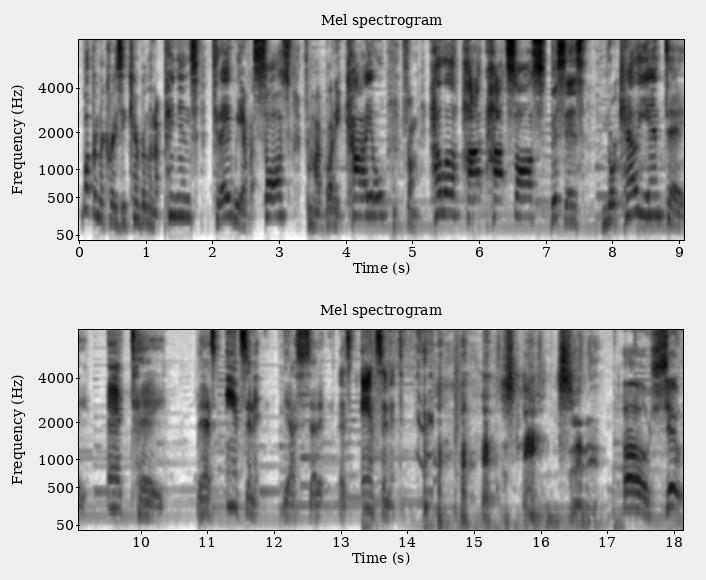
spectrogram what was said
Welcome to Krazy Kimberlin Opinions. Today we have a sauce from my buddy Kyle from Hella Hot Hot Sauce. This is Norcaliante Ante. It has ants in it. Yeah, I said it. It has ants in it. oh, shoot.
